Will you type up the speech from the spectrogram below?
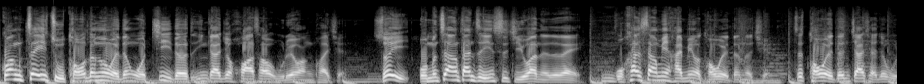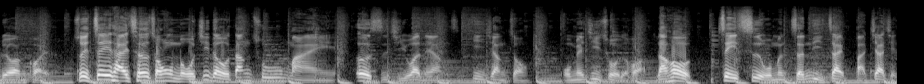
光这一组头灯跟尾灯，我记得应该就花超五六万块钱。所以我们这张单子已经十几万了，对不对？我看上面还没有头尾灯的钱，这头尾灯加起来就五六万块了。所以这一台车从我们，我记得我当初买二十几万的样子，印象中我没记错的话。然后这一次我们整理再把价钱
